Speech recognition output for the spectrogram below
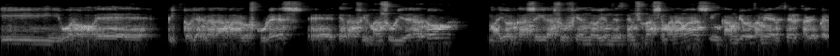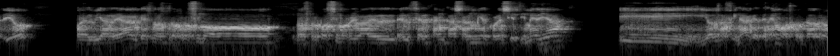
Y bueno, eh, victoria clara para los culés, eh, que reafirman su liderato. Mallorca seguirá sufriendo hoy en descenso una semana más. En cambio, también el Celta que perdió con el Villarreal, que es nuestro próximo, nuestro próximo rival, el, el Celta en casa el miércoles siete y media. Y, y otra final que tenemos contra otro,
